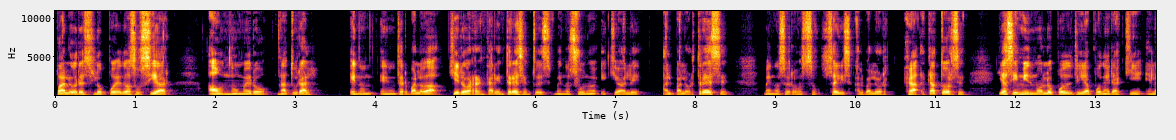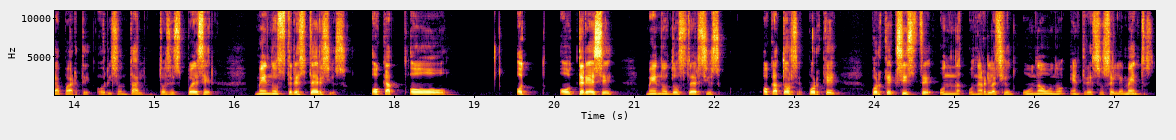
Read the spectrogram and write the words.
valores lo puedo asociar a un número natural en un, intervalo dado. Quiero arrancar en 13, entonces menos 1 equivale al valor 13, menos 0,6 al valor 14 y asimismo lo podría poner aquí en la parte horizontal. Entonces puede ser menos 3 tercios o, o, o 13 menos 2 tercios o 14. ¿Por qué? Porque existe una, relación 1 a 1 entre esos elementos.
